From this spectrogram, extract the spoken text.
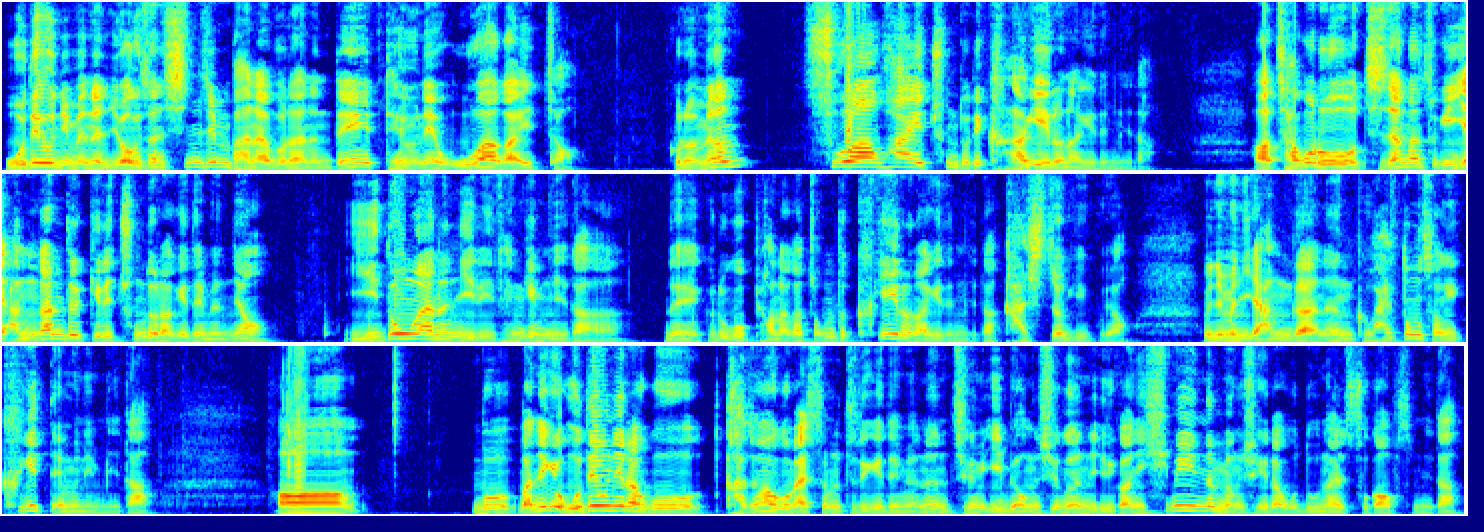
오대운이면은 여기선 신진 반합을 하는데 대운에 오화가 있죠. 그러면 수와 화의 충돌이 강하게 일어나게 됩니다. 아, 자고로 지장간 속의 양간들끼리 충돌하게 되면요. 이동하는 일이 생깁니다. 네, 그리고 변화가 조금 더 크게 일어나게 됩니다. 가시적이고요. 왜냐면 양간은 그 활동성이 크기 때문입니다. 어, 뭐, 만약에 오대운이라고 가정하고 말씀을 드리게 되면은 지금 이 명식은 일간이 힘이 있는 명식이라고 논할 수가 없습니다.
